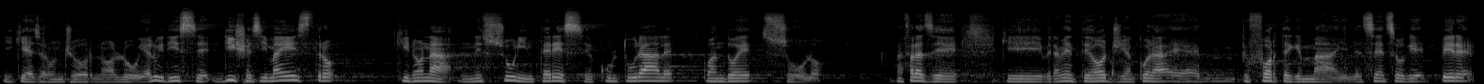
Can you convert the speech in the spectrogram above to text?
Gli chiesero un giorno a lui e lui disse, dicesi maestro chi non ha nessun interesse culturale quando è solo. Una frase che veramente oggi ancora è più forte che mai, nel senso che per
